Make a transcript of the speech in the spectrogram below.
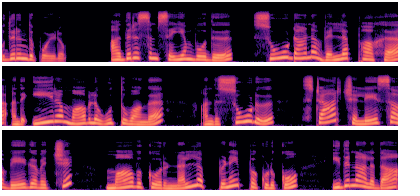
உதிர்ந்து போயிடும். அதிரசம் செய்யும்போது சூடான வெள்ளப்பாக அந்த ஈர மாவுல ஊத்துவாங்க. அந்த சூடு ஸ்டார்ச்ச லேசா வேக வச்சு மாவுக்கு ஒரு நல்ல பிணைப்ப கொடுக்கும். இதனால தான்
